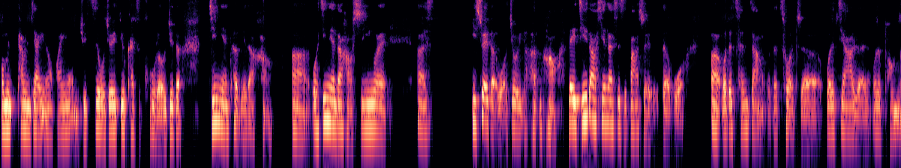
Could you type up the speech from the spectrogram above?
我们他们家有人欢迎我们去吃，我就又开始哭了。我觉得今年特别的好。呃，我今年的好是因为，呃，一岁的我就很好，累积到现在四十八岁的我，呃，我的成长、我的挫折、我的家人、我的朋友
